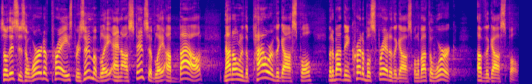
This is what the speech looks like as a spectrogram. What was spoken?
So, this is a word of praise, presumably and ostensibly, about not only the power of the gospel, but about the incredible spread of the gospel, about the work of the gospel.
